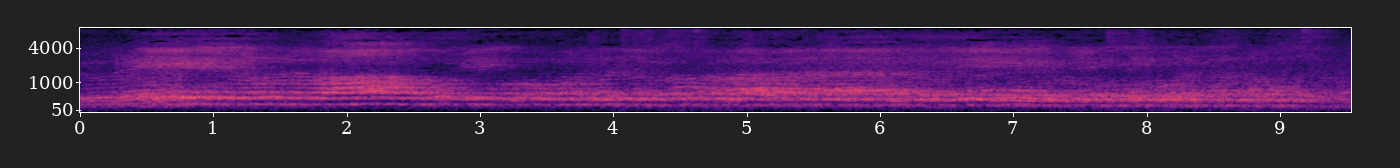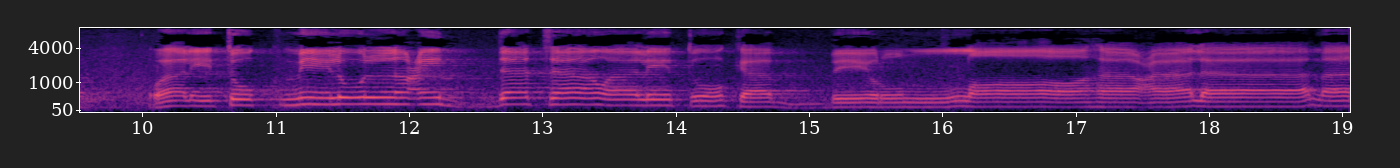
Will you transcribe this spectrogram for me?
يريد الله ولتكملوا العدة ولتكبروا الله على ما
